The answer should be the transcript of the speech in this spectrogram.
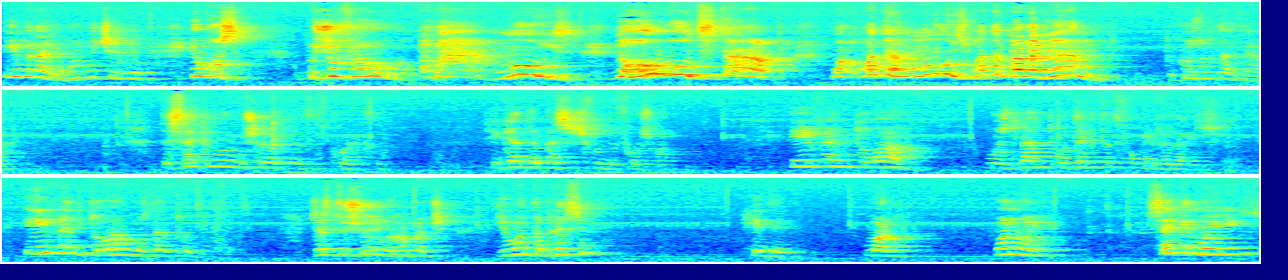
Even eyes, whichever. It was Shufaru, Baba, noise, the whole world stopped. What, what a noise, what a balagan. Because of that happened. The second one, Moshe Rabbeinu did correctly. He got the message from the first one. Even Torah was not protected from evil eyes. Even Torah was not protected. Just to show you how much. You want a blessing? He did. One. One way. Second way is,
